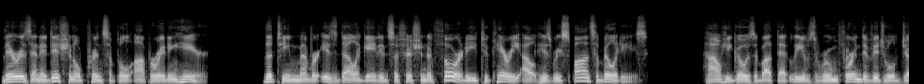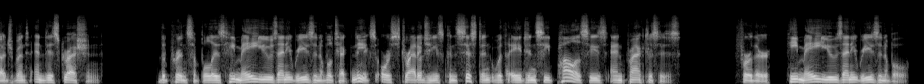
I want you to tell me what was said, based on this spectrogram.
There is an additional principle operating here the team member is delegated sufficient authority to carry out his responsibilities. How he goes about that leaves room for individual judgment and discretion. The principle is he may use any reasonable techniques or strategies consistent with agency policies and practices. Further, he may use any reasonable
